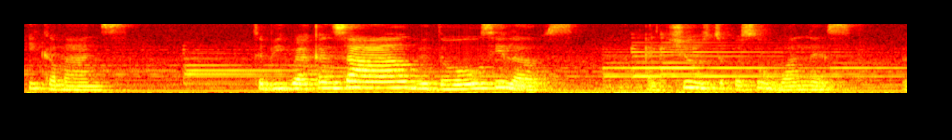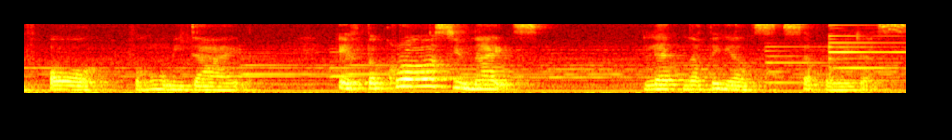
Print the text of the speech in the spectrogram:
He commands to be reconciled with those he loves. I choose to pursue oneness with all for whom he died. If the cross unites, let nothing else separate us.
